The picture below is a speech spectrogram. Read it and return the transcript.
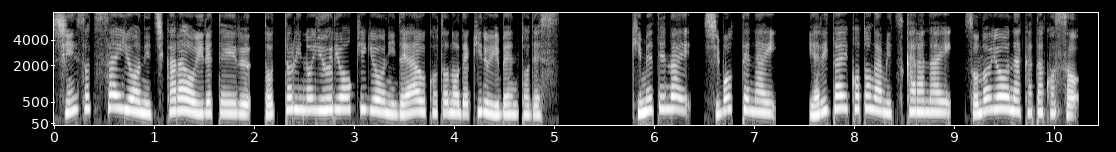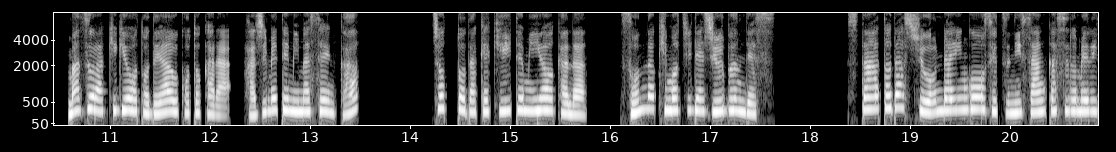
新卒採用に力を入れている鳥取の有料企業に出会うことのできるイベントです。決めてない、絞ってない、やりたいことが見つからない、そのような方こそ、まずは企業と出会うことから始めてみませんか？ちょっとだけ聞いてみようかな。そんな気持ちで十分です。スタートダッシュオンライン豪雪に参加するメリッ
